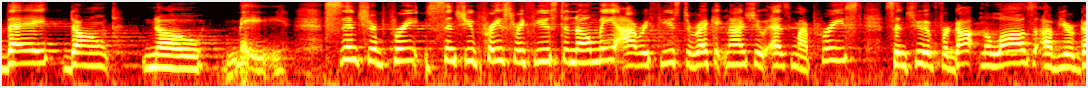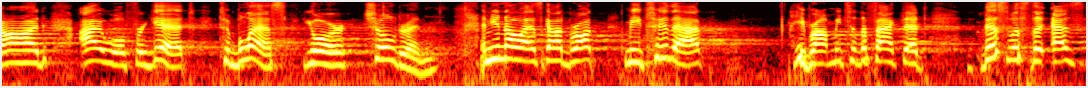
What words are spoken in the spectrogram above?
they don't know me. Since, your pre- since you priests refuse to know me, I refuse to recognize you as my priest. Since you have forgotten the laws of your God, I will forget to bless your children. And you know, as God brought me to that, He brought me to the fact that this was the, as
